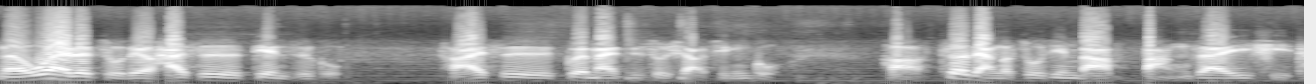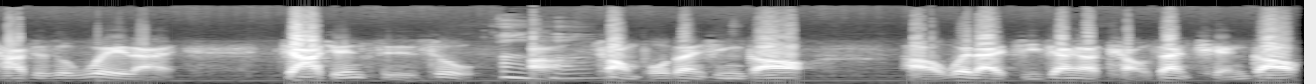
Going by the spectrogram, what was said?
那未来的主流还是电子股，还是贵买指数小型股，好，这两个租金把它绑在一起，它就是未来。加权指数啊，创波段新高，好，未来即将要挑战前高，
